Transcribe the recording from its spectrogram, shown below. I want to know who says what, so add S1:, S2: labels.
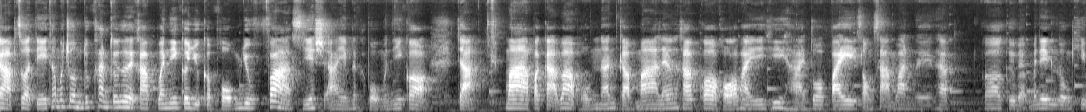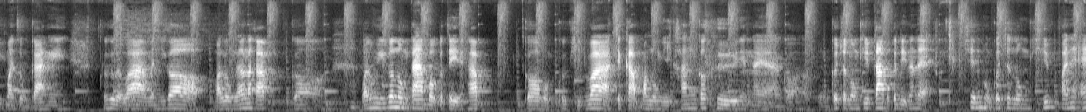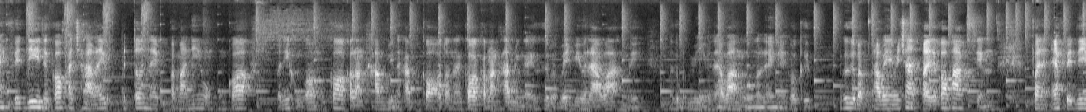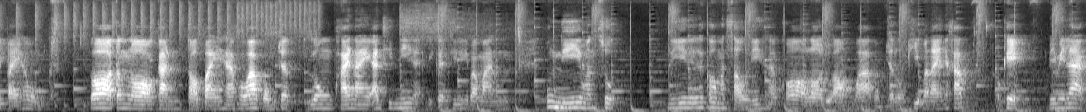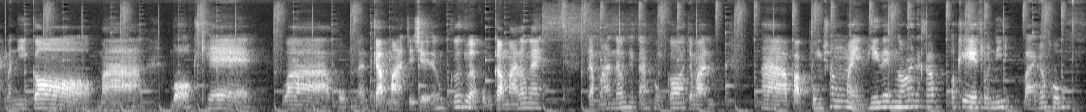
S1: กราบสวัสดีท่านผู้ชมทุกท่านก็เลยครับ วันนี้ก็อยู่กับผมยูฟา CHIM นะครับผมวันนี้ก็จะมาประกาศว่าผมนั้นกลับมาแล้วนะครับ ก็ขออภัยที่หายตัวไป 2-3 วันเลยนะครับ ก็คือแบบไม่ได้ลงคลิปวันสงการไงก็คือแบบว่าวันนี้ก็มาลงแล้วนะครับ ก็วันพรุ่งนี้ก็ลงตามปกตินะครับ ก็ผมก็คิดว่าจะกลับมาลงอีกครั้งก็คือยังไงอะก็ผมก็จะลงคลิปตามปกตินั่นแหละ เช่นผมก็จะลงคลิปฟในแอฟเฟดดี้แล้วก็คาชาไลเป็นต้นในประมาณนี้ผมผมก็วันนี้ผมก็ก็กำลังทำอยู่นะครับ ก็ตอนนั้นก็กำลังทำอยู่ไงก็คือแบบไม่มีเวลาว่างเลยก็คือแบบไม่มีเวลาว่างลงอะไรไงก็คือก็คือแบบทำแอนิเมชันไปแล้วก็พากเสียงฟในแอฟเฟดดี้ไปครับผมก็ต้องรอกันต่อไปนะครับเพราะว่าผมจะลงภายในอาทิตย์นี้แหละไม่เกินที่นี่ประมาณพรุ่งนี้วันศุกร์ นี้แล้วก็มันเสาร์นี้ครับ ก็รอดูเอาว่าผมจะลงคลิปอะไรนะครับ โอเค ไม่มีแรกวันนี้ก็มาบอกแค่ว่าผมนั้นกลับมาเฉยๆก็คือแบบผมกลับมาแล้วไง กลับมาแล้วจากนั้นผมก็จะมาาปรับปรุงช่องใหม่เพียงเล็กน้อยนะครับ โอเคส่วนนี้บายครับผม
